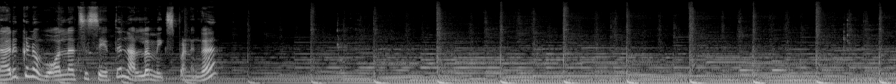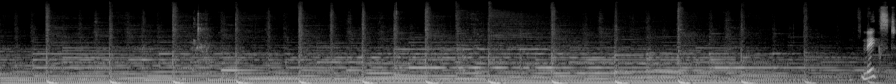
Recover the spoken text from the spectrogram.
நறுக்கின வால்நட்ஸை சேர்த்து நல்லா மிக்ஸ் பண்ணுங்கள் நெக்ஸ்ட்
